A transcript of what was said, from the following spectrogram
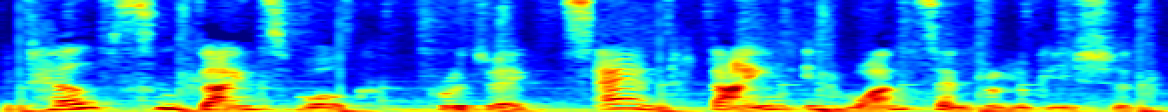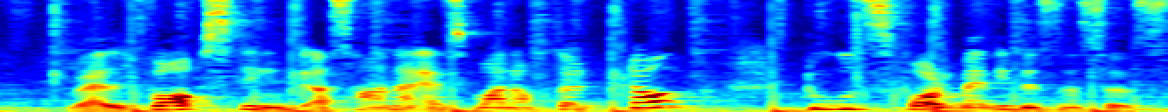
It helps clients' work, projects, and time in one central location. Well, Forbes named Asana as one of the top tools for many businesses,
